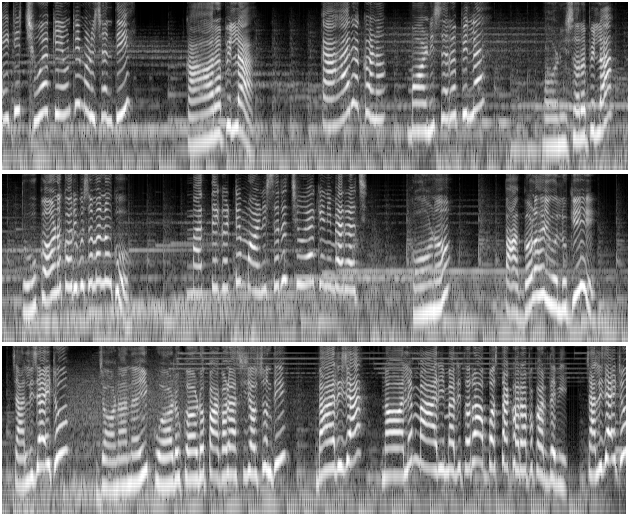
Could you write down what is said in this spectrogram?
ଏଇଠି ଛୁଆ କେଉଁଠି ମିଳୁଛନ୍ତି କାହାର ପିଲା କାହାର କ'ଣ ମଣିଷର ପିଲା ମଣିଷର ପିଲା ତୁ କ'ଣ କରିବୁ ସେମାନଙ୍କୁ ମତେ ଗୋଟେ ମଣିଷର ଛୁଆ କିଣିବାର ଅଛି କ'ଣ ପାଗଳ ହେଇଗଲୁ କି ଚାଲି ଯାଇଠୁ ଜଣା ନାହିଁ କୁଆଡୁ କୁଆଡୁ ପାଗଳ ଆସି ଯାଉଛନ୍ତି ବାହାରି ଯା ନହେଲେ ମାରି ମାରି ତୋର ଅବସ୍ଥା ଖରାପ କରିଦେବି ଚାଲି ଯାଇଠୁ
